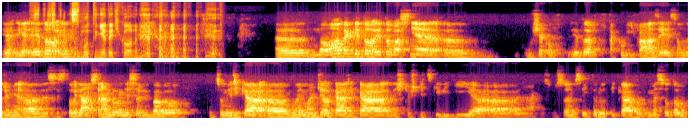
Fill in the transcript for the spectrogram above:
Je, je, je to, je to... Smutně teďkon. Eh, no, tak je to, je to vlastně uh, už jako, je to v takové fázi, samozřejmě, uh, si z toho dělám srandu, mně se vybavilo to, co mi říká moje manželka, říká, když to vždycky vidí a, a nějakým způsobem se jí to dotýká, bavíme se o tom,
